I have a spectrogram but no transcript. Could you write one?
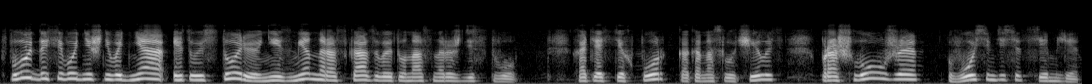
Вплоть до сегодняшнего дня эту историю неизменно рассказывают у нас на Рождество, хотя с тех пор, как она случилась, прошло уже 87 лет.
